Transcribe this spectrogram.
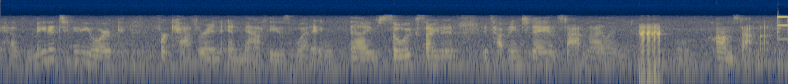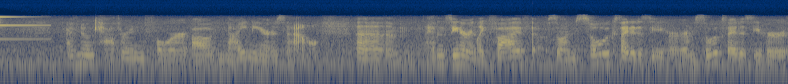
have made it to New York for Kathryn and Matthew's wedding. I'm so excited. It's happening today in Staten Island, well, on Staten Island. I've known Kathryn for about nine years now. Um, I haven't seen her in like five though, so I'm so excited to see her. I'm so excited to see her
